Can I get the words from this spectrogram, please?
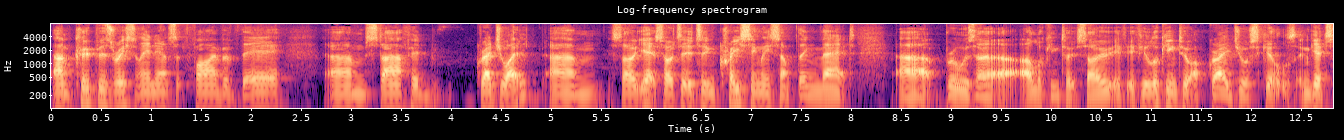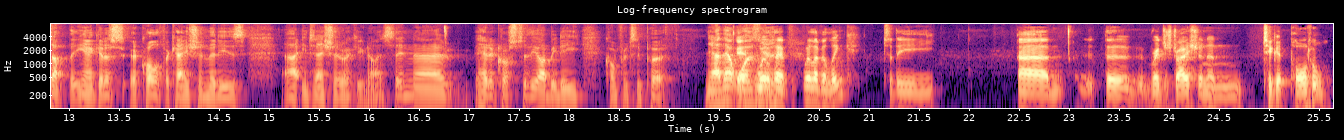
Um, Cooper's recently announced that five of their um, staff had graduated. Um, so yeah, so it's it's increasingly something that uh, brewers are, are, looking to. So if, if, you're looking to upgrade your skills and get something, you know, get a, a qualification that is uh, internationally recognised, then uh, head across to the IBD conference in Perth. Now that yeah, was we'll a, have we'll have a link to the um, the registration and ticket portal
